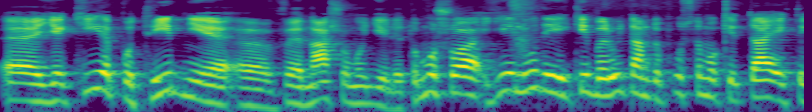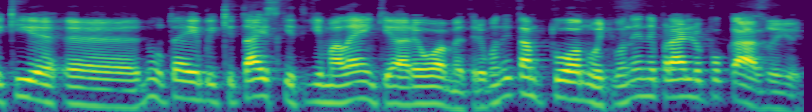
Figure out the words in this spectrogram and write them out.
е, які потрібні е, в нашому ділі. Тому що є люди, які беруть там, допустимо, Китай, такі, е, ну, та якби китайські такі маленькі ареометри. Вони там тонуть, вони неправильно показують.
